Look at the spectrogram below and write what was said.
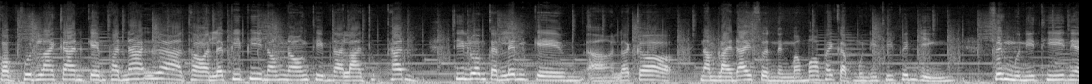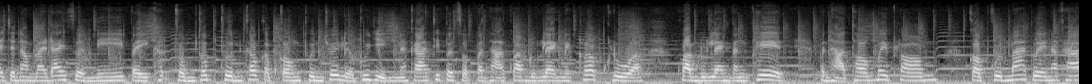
ขอบคุณรายการเกมพันหน้าเอื้ออาทรและพี่ๆน้องๆทีมดาราทุกท่าน ที่ร่วมกันเล่นเกมเอ่อแล้วก็นำรายได้ส่วนหนึ่งมามอบให้กับมูลนิธิเพื่อนหญิง ซึ่งมูลนิธิเนี่ยจะนำรายได้ส่วนนี้ไปสมทบทุนเข้ากับกองทุนช่วยเหลือผู้หญิงนะคะ ที่ประสบปัญหาความรุนแรงในครอบครัว ความรุนแรงทางเพศ ปัญหาท้องไม่พร้อมขอบคุณมากเลยนะคะ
